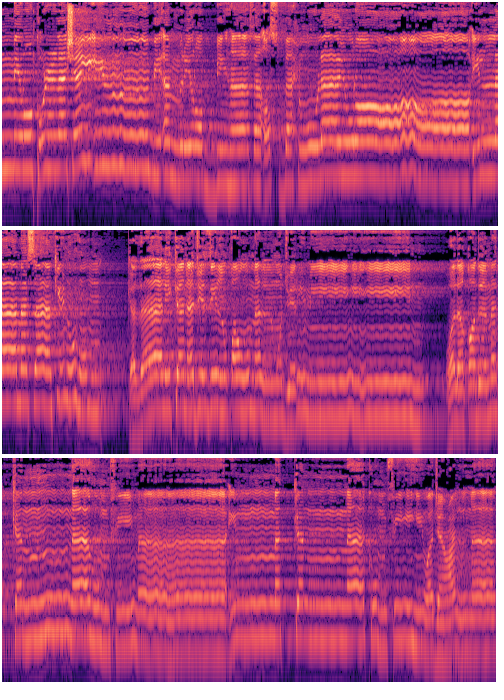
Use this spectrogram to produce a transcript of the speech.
كل شيء بامر ربها فاصبحوا لا يرى الا مساكنهم كذلك نجزي القوم المجرمين ولقد مكناهم في ماء مكناكم فيه وجعلنا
